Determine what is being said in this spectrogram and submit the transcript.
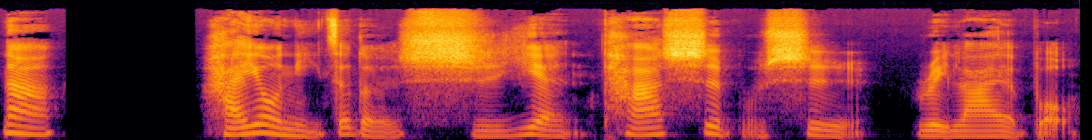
那还有你这个实验，它是不是？reliable，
